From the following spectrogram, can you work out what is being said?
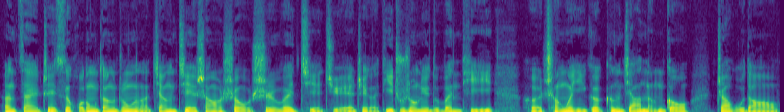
嗯，在这次活动当中呢，将介绍首尔市为解决这个低出生率的问题和成为一个更加能够照顾到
